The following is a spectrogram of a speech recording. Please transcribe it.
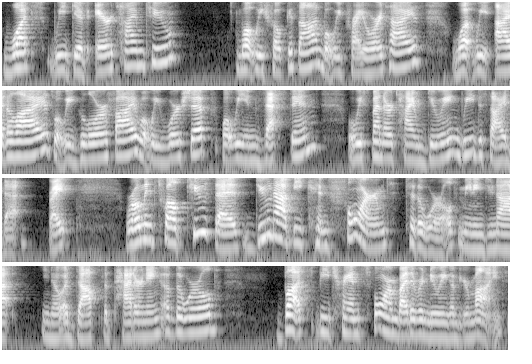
what we give airtime to, what we focus on, what we prioritize, what we idolize, what we glorify, what we worship, what we invest in, what we spend our time doing. We decide that, right? Romans 12, 2 says, Do not be conformed to the world, meaning do not, you know, adopt the patterning of the world, but be transformed by the renewing of your mind.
